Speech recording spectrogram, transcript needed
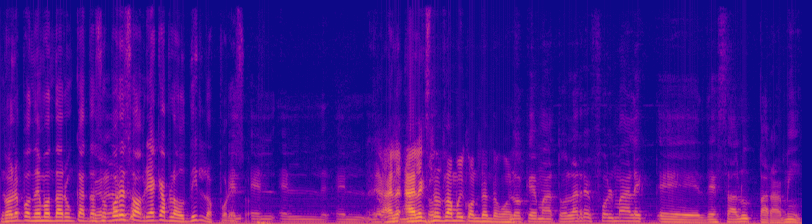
no, le podemos dar un cantazo por eso, habría que aplaudirlos por eso. Alex no está muy contento con Lo que mató la reforma eh, de salud para mí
